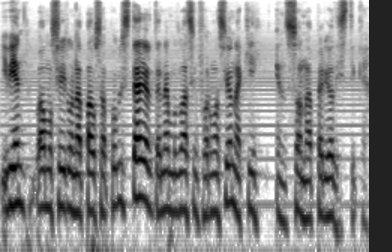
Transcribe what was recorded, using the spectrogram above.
Y bien, vamos a ir a una pausa publicitaria. Tenemos más información aquí en Zona Periodística.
